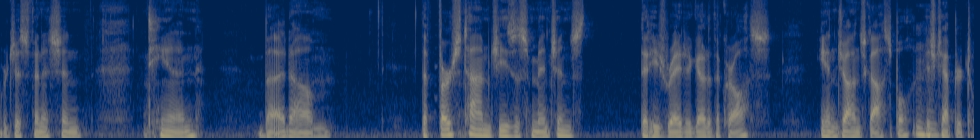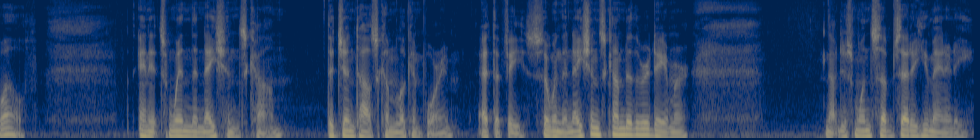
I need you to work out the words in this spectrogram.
we're just finishing 10. But um, the first time Jesus mentions that he's ready to go to the cross in John's gospel is chapter 12. And it's when the nations come, the Gentiles come looking for him at the feast. So when the nations come to the Redeemer, not just one subset of humanity,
